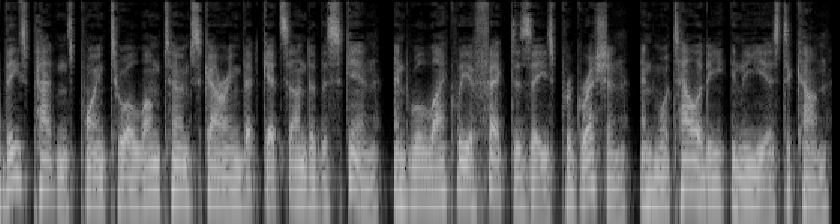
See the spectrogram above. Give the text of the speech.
These patterns point to a long-term scarring that gets under the skin and will likely affect disease progression and mortality in the years to come.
